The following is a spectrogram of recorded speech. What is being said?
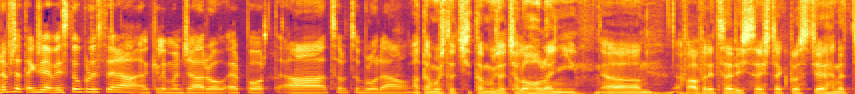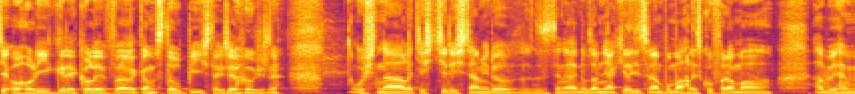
dobře, takže vystoupili jste na Kilimanjaro Airport a co, co bylo dál? A tam už, tači, tam už začalo holení. v Africe, když seš, tak prostě hned tě oholí kdekoliv, kam vstoupíš, takže už už na letišti, když tam někdo, najednou tam nějaký lidi, co nám pomáhali s kuframa a během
